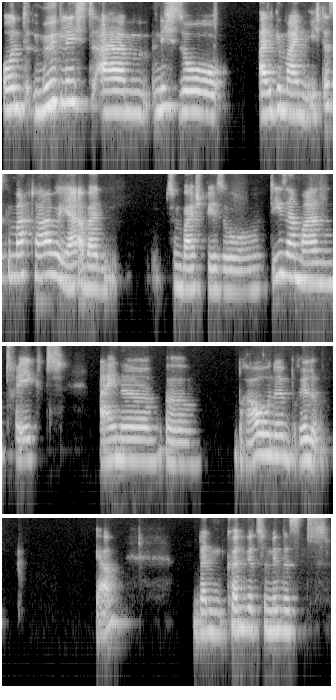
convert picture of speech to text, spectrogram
und möglichst ähm, nicht so allgemein, wie ich das gemacht habe, ja, aber zum Beispiel so, dieser Mann trägt eine äh, braune Brille. Ja, dann können wir zumindest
